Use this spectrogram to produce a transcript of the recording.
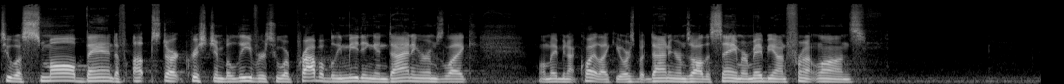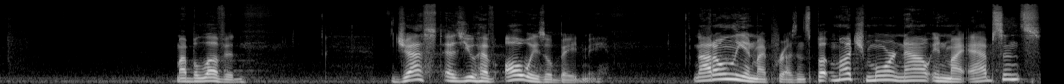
to a small band of upstart Christian believers who are probably meeting in dining rooms like, well, maybe not quite like yours, but dining rooms all the same, or maybe on front lawns. My beloved, just as you have always obeyed me, not only in my presence, but much more now in my absence,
